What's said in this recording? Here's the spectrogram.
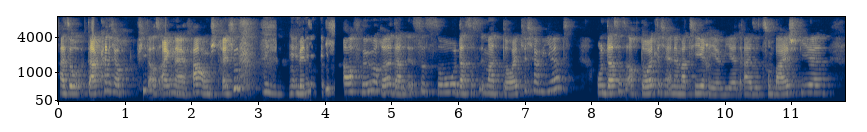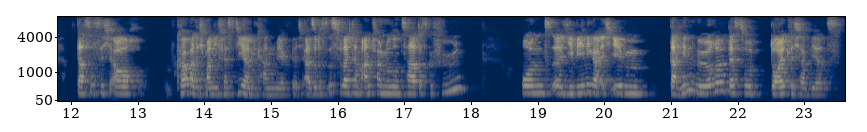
also da kann ich auch viel aus eigener Erfahrung sprechen. Wenn ich nicht drauf höre, dann ist es so, dass es immer deutlicher wird und dass es auch deutlicher in der Materie wird. Also zum Beispiel, dass es sich auch körperlich manifestieren kann, wirklich. Also das ist vielleicht am Anfang nur so ein zartes Gefühl. Und äh, je weniger ich eben dahin höre, desto deutlicher wird's.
